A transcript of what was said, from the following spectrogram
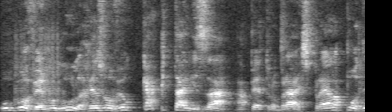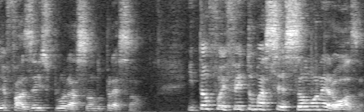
o governo Lula resolveu capitalizar a Petrobras para ela poder fazer a exploração do pré-sal. Então foi feita uma cessão onerosa.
